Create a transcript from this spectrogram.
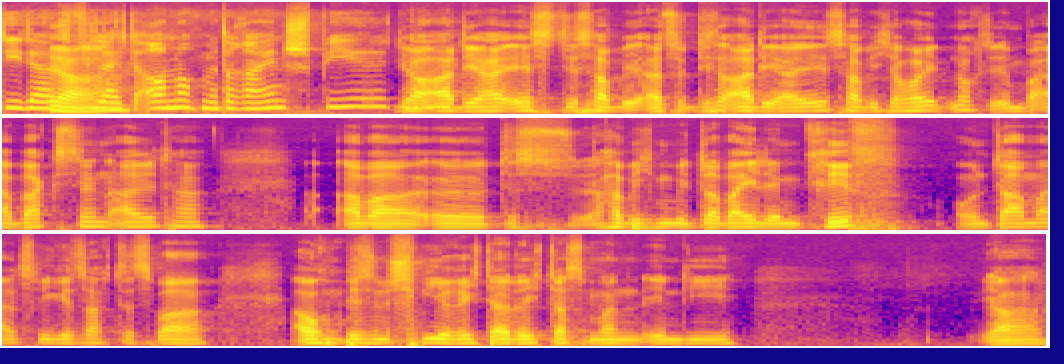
die da Ja. vielleicht auch noch mit reinspielt. Ja, ne? ADHS, das habe also das ADHS habe ich ja heute noch im Erwachsenenalter, aber äh, das habe ich mittlerweile im Griff. Und damals, wie gesagt, das war auch ein bisschen schwierig, dadurch, dass man in die ja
